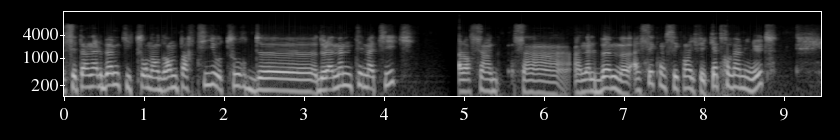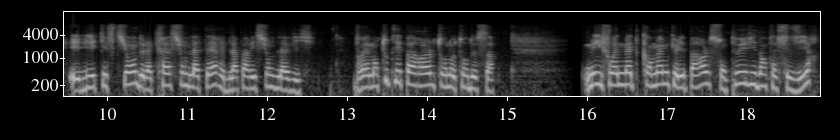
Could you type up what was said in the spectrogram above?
C'est un album qui tourne en grande partie autour de la même thématique. Alors c'est un, un, un album assez conséquent, il fait 80 minutes. Et il y est question de la création de la Terre et de l'apparition de la vie. Vraiment, toutes les paroles tournent autour de ça. Mais il faut admettre quand même que les paroles sont peu évidentes à saisir,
